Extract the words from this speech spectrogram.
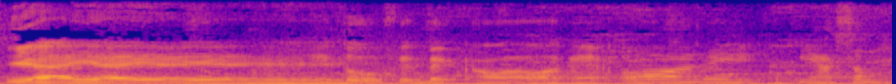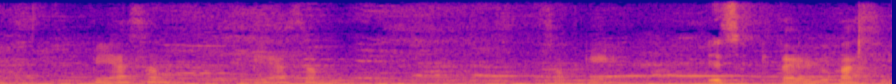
Iya, iya, iya, iya. iya. itu feedback awal-awal kayak oh ini kopinya asem kopinya asem kopinya asem It's okay It's kita edukasi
